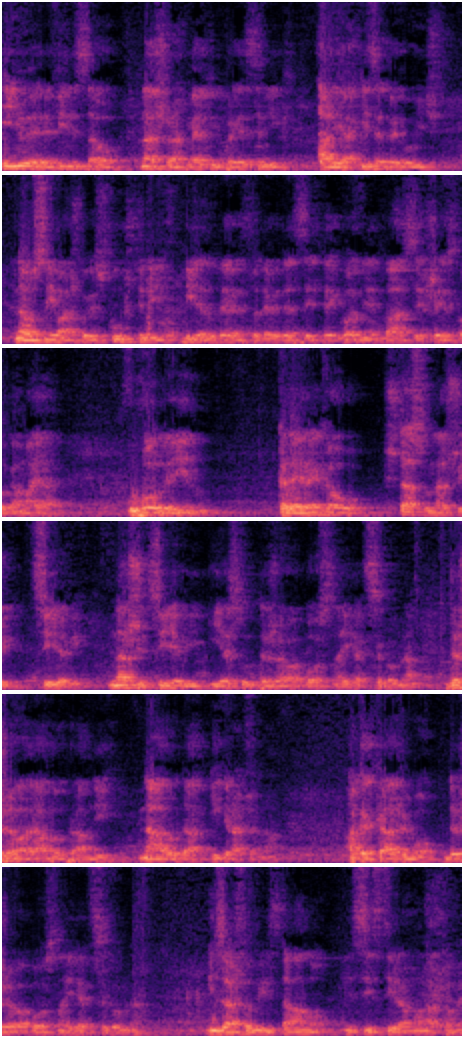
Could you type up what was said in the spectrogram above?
i nju je definisao naš rahmetni predsjednik Alija Izetbegović na osnivačkoj skupštini 1990. godine 26. maja u Holbeinu kada je rekao šta su naši ciljevi. Naši ciljevi jesu država Bosna i Hercegovina, država ravnopravnih naroda i građana. A kad kažemo država Bosna i Hercegovina, i zašto mi stalno insistiramo na tome,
